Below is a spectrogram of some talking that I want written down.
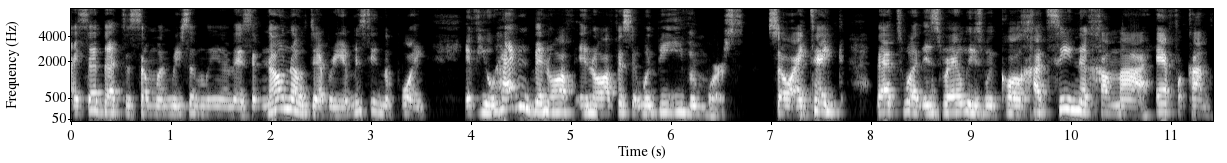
I said that to someone recently, and they said, "No, no, Deborah, you're missing the point. If you hadn't been off in office, it would be even worse." So I take that's what Israelis would call chatzi nechama, half a consolation.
